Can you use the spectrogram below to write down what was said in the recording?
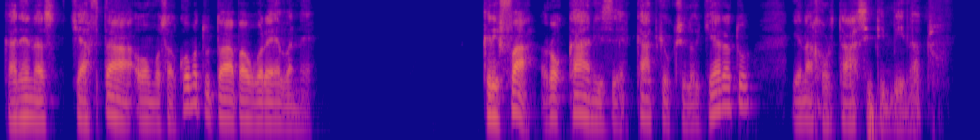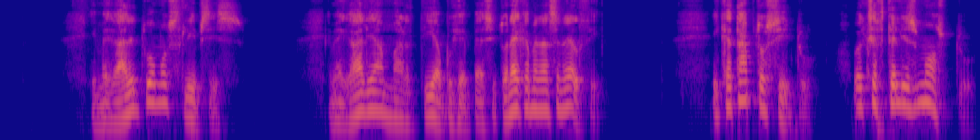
Κανένας και αυτά όμως ακόμα του τα απαγορεύανε. Κρυφά ροκάνιζε κάποιο ξυλοκέρατο για να χορτάσει την πείνα του. Η μεγάλη του όμως θλίψης, η μεγάλη αμαρτία που είχε πέσει τον έκαμε να συνέλθει. Η κατάπτωσή του, ο εξευτελισμός του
